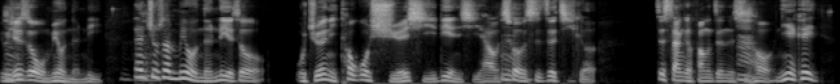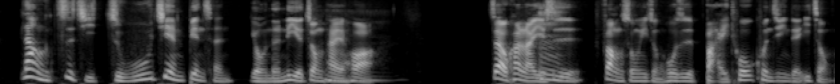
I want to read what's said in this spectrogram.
有些时候我没有能力。嗯但就算没有能力的时候，我觉得你透过学习、练习还有测试这几个、这三个方针的时嗯。候，你也可以让自己逐渐变成有能力的状态的话，在我看来也是放松一种，或是摆脱困境的一种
